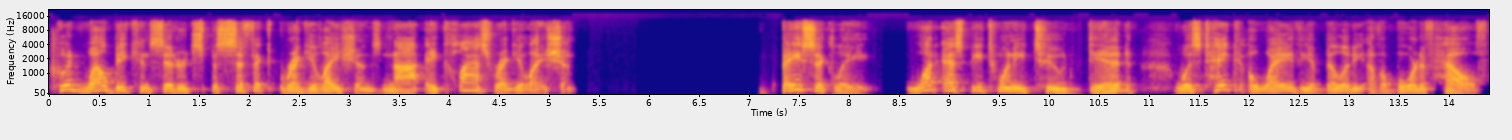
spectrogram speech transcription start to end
could well be considered specific regulations, not a class regulation. Basically, what SB 22 did was take away the ability of a board of health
